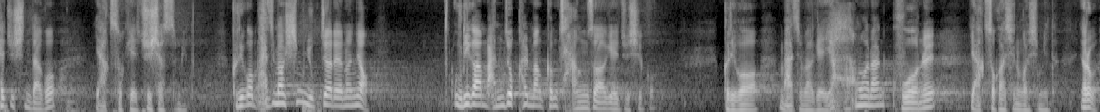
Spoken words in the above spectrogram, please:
해주신다고 약속해 주셨습니다. 그리고 마지막 16절에는요. 우리가 만족할 만큼 장수하게 해 주시고 그리고 마지막에 영원한 구원을 약속하시는 것입니다. 여러분,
